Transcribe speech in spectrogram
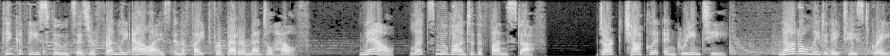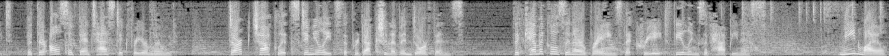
think of these foods as your friendly allies in the fight for better mental health. Now, let's move on to the fun stuff. Dark chocolate and green tea. Not only do they taste great, but they're also fantastic for your mood. Dark chocolate stimulates the production of endorphins, the chemicals in our brains that create feelings of happiness. Meanwhile,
